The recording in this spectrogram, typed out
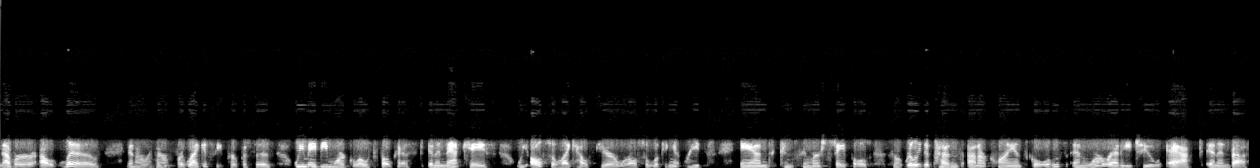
never outlive and are reserved for legacy purposes, we may be more growth focused. And in that case, we also like healthcare. We're also looking at REITs and consumer staples. So it really depends on our clients' goals, and we're ready to act and invest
